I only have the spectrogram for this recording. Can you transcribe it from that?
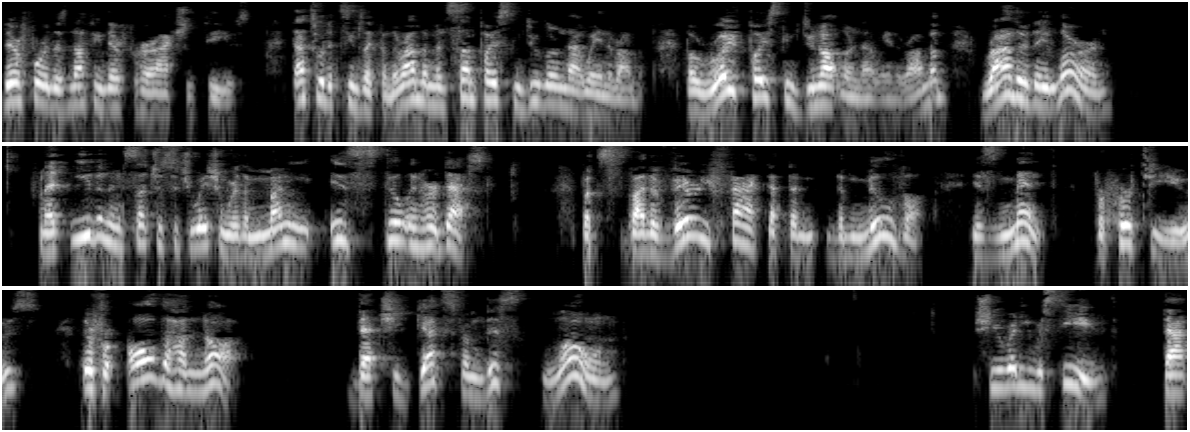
therefore there's nothing there for her actually to use. That's what it seems like from the Rambam, and some poskim do learn that way in the Rambam. But Roiv poskim do not learn that way in the Rambam. Rather, they learn that even in such a situation where the money is still in her desk, but by the very fact that the, the milva is meant for her to use, therefore all the hana that she gets from this loan, she already received that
